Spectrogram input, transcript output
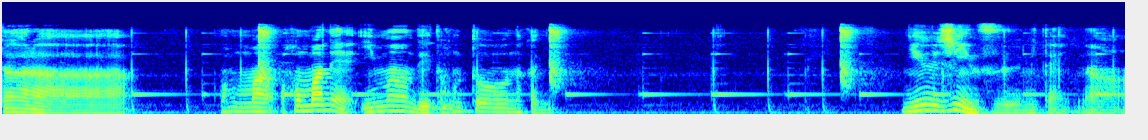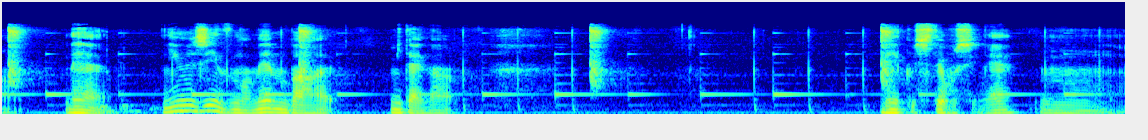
だから、ほんま、ほんまね、今で言うと、本当なんか、 NewJeans みたいな、ね、 NewJeans のメンバーみたいな、メイクしてほしいね。うん。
